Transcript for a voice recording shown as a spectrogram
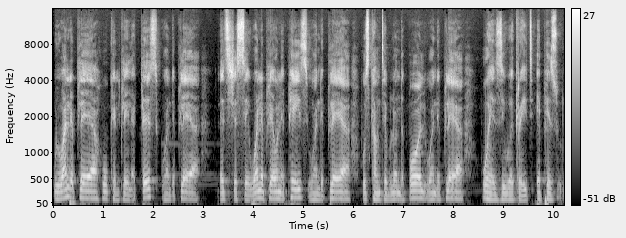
we want a player who can play like this we want a player let's just say we want a player on a pace we want a player who's comfortable on the ball we want a player who has zero grade ephezulu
